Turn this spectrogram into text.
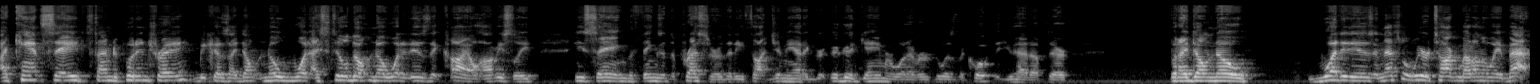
I can't say it's time to put in Trey because I don't know what I still don't know what it is that Kyle obviously he's saying the things at the presser that he thought Jimmy had a, gr- a good game or whatever was the quote that you had up there, but I don't know what it is, and that's what we were talking about on the way back.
